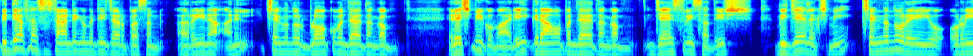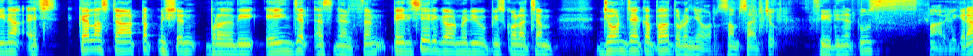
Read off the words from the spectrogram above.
വിദ്യാഭ്യാസ standing committee chairperson Reena Anil Chengannur block panchayat അംഗം രശ്മി കുമാരി ഗ്രാമപഞ്ചായത്ത് അംഗം Jayasree Satheesh Vijayalakshmi Chengannur A U Reena H Kerala startup mission പ്രതിനിധി Angel S Nelson Perissery government U P school അച്ഛം ജോൺ ജേക്കബ് തുടങ്ങിയവർ സംസാരിച്ചു. C D news Mavelikkara.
